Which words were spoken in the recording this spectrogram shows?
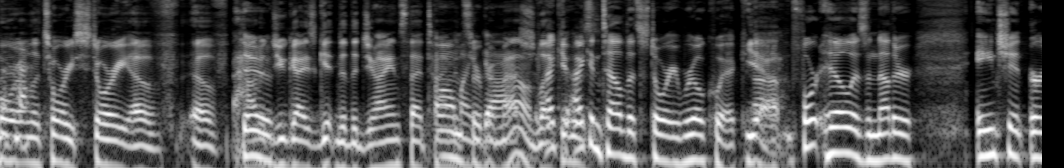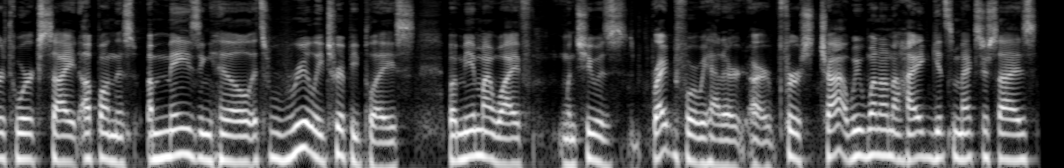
moment. correlatory story of of how did you guys get into the giants that time oh at Serpent gosh. Mound? Like I, was, I, can tell the story real quick. Yeah. Uh, Fort Hill is another ancient earthwork site up on this amazing hill. It's really trippy place. But me and my wife, when she was right before we had our, our first child, we went on a hike, get some exercise,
